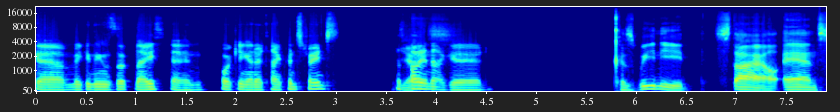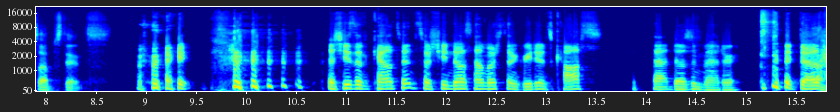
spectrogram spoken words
uh, making things look nice and working under time constraints, that's probably not good, Because we need style and substance. right? And she's an accountant, so she knows how much the ingredients cost. But that doesn't matter. it does.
